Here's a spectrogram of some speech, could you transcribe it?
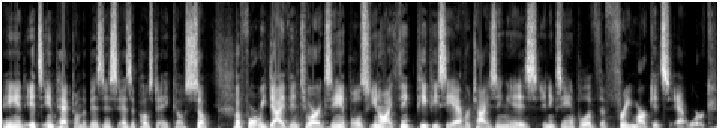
and its impact on the business as opposed to ACOS. So before we dive into our examples, you know, I think PPC advertising is an example of the free markets at work.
